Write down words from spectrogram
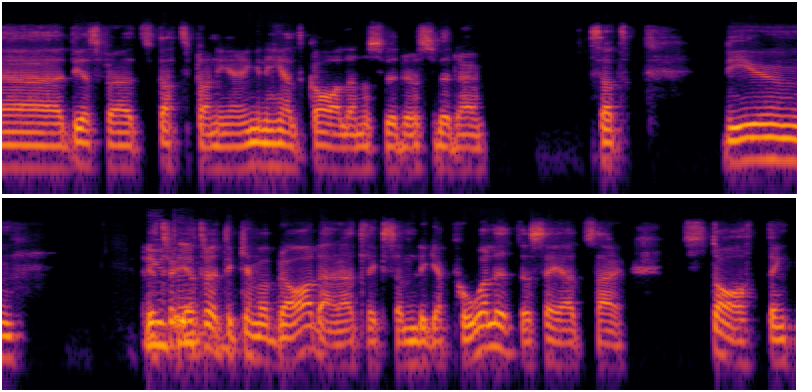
Uh, dels för att stadsplaneringen är helt galen och så vidare. Och så vidare. Så att det är ju... Jag, tror, jag, tror, att det kan vara bra där att liksom ligga på lite och säga att så här, staten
